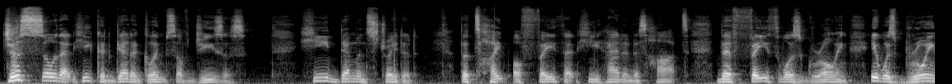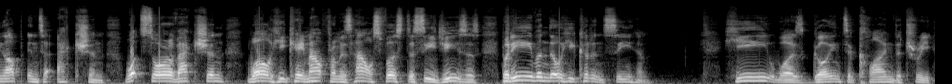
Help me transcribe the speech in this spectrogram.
just so that he could get a glimpse of Jesus. He demonstrated the type of faith that he had in his heart. Their faith was growing. It was brewing up into action. What sort of action? Well, he came out from his house first to see Jesus, but even though he couldn't see him, he was going to climb the tree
